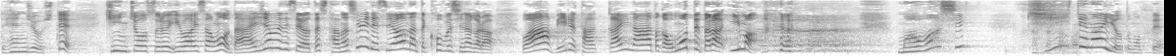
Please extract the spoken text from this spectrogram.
て返事をして、緊張する岩井さんを大丈夫ですよ、私楽しみですよ、なんて鼓舞しながら、わあ、ビル高いなとか思ってたら、今、回し？聞いてないよと思って。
